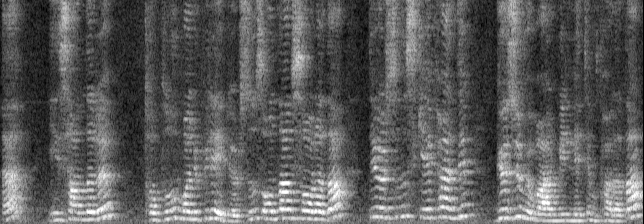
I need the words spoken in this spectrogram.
Ha? İnsanları toplumu manipüle ediyorsunuz. Ondan sonra da diyorsunuz ki efendim gözü mü var milletin parada?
